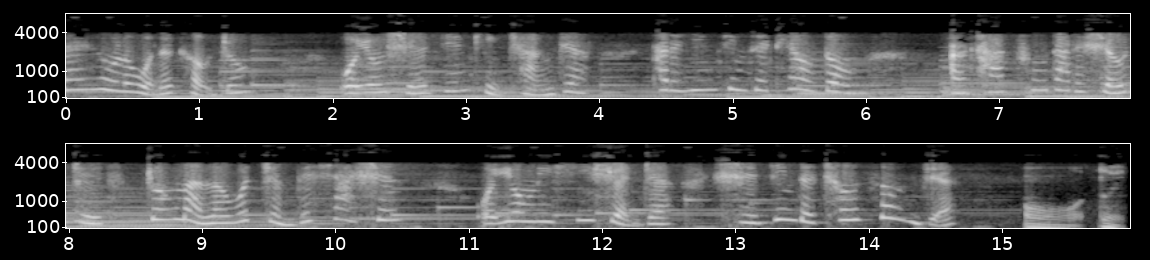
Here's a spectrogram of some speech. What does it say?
塞入了我的口中。我用舌尖品尝着，他的阴茎在跳动，而他粗大的手指装满了我整个下身。我用力吸吮着，使劲的抽送着。哦，对，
